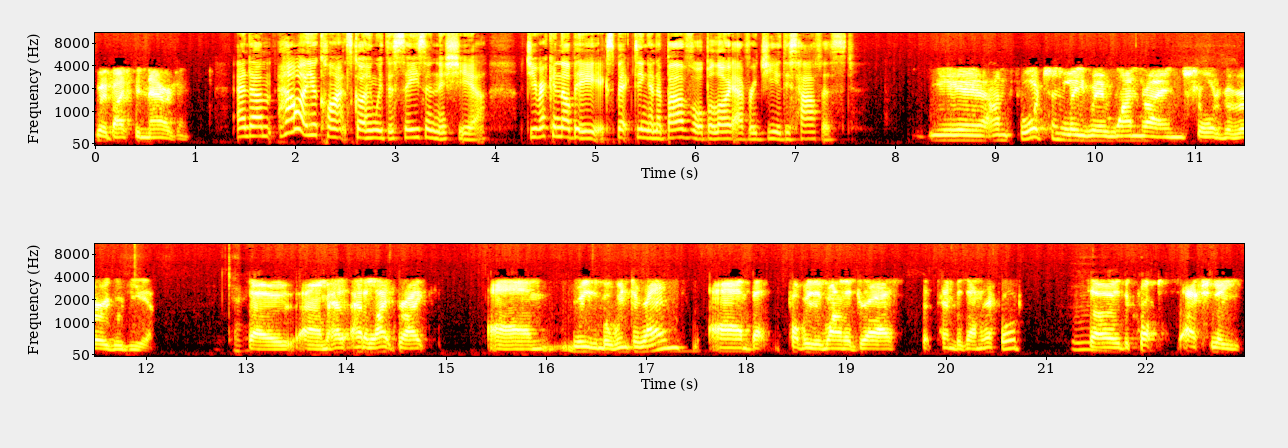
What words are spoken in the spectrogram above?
we're based in Narrogin. And um, how are your clients going with the season this year? Do you reckon they'll be expecting an above or below average year this harvest? Yeah, unfortunately, we're one range short of a very good year. Okay. So um, had, had a late break, um, reasonable winter rains, um, but probably one of the driest September's on record. Mm. So the crops actually,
